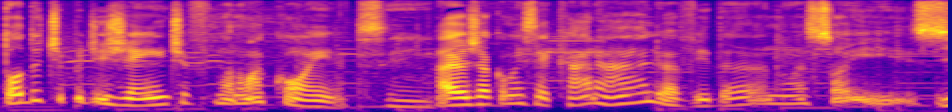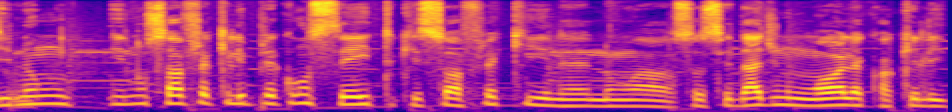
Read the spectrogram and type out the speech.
todo tipo de gente fumando maconha. Sim. Aí eu já comecei, caralho, a vida não é só isso. E não, e não sofre aquele preconceito que sofre aqui, né? Não, a sociedade não olha com aquele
